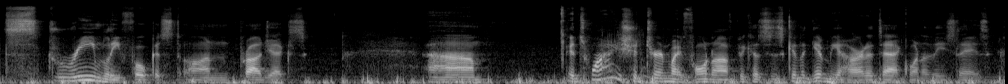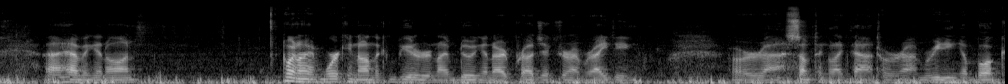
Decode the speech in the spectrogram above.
extremely focused on projects. Um, it's why I should turn my phone off because it's going to give me a heart attack one of these days, uh, having it on. When I'm working on the computer and I'm doing an art project or I'm writing or uh, something like that, or I'm reading a book,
